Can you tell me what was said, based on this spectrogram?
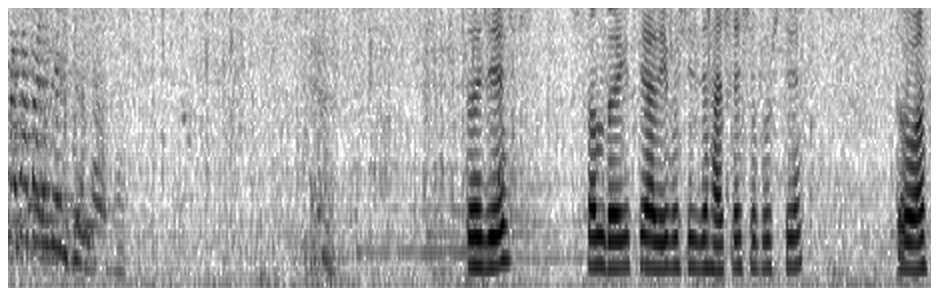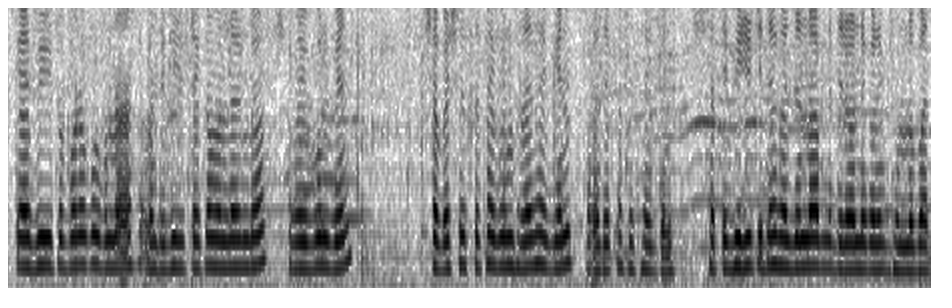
কাটা পালা যাইছে তো এই যে সন্ধ্যা হয়ে গেছে আর এই পাশে যে হাঁস এসে পড়ছে তো আজকে আর ভিডিওটা বড় করব না। আমাদের ভিডিওটা কেমন লাগল সবাই বলবেন। সবাই সুস্থ থাকবেন, ভালো থাকবেন, আমাদের পাশে থাকবেন। সাথে ভিডিওটি দেখার জন্য আপনাদের অনেক অনেক ধন্যবাদ।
